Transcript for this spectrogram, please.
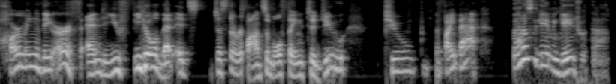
harming the earth and you feel that it's just the responsible thing to do to fight back how does the game engage with that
